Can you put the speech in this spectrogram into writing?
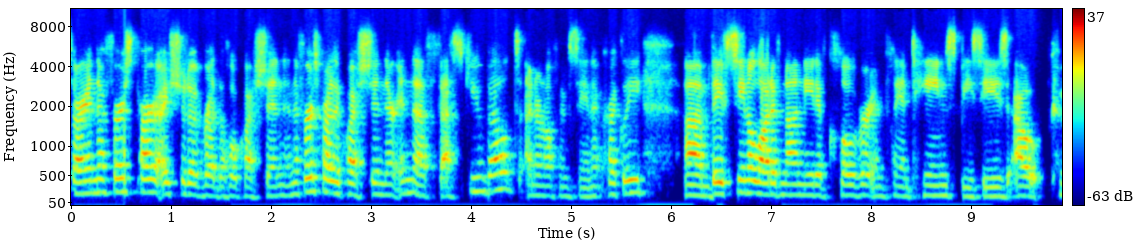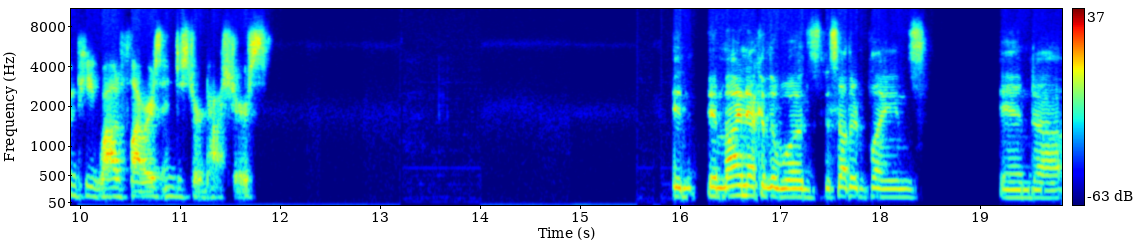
Sorry, in the first part, I should have read the whole question. In the first part of the question, they're in the fescue belt. I don't know if I'm saying that correctly. Um, they've seen a lot of non-native clover and plantain species out compete wildflowers in disturbed pastures. In in my neck of the woods, the Southern Plains, and uh,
